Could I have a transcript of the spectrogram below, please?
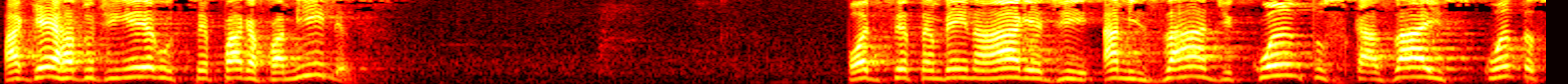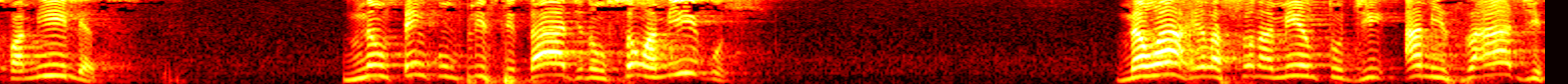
A guerra do dinheiro separa famílias. Pode ser também na área de amizade, quantos casais, quantas famílias não têm cumplicidade, não são amigos. Não há relacionamento de amizade,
